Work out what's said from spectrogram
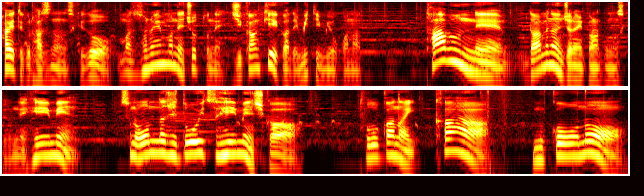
生えてくるはずなんですけど、まあ、その辺もね、ちょっとね、時間経過で見てみようかな。多分ね、ダメなんじゃないかなと思うんですけどね、平面、その同じ同一平面しか届かないか、向こうの、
